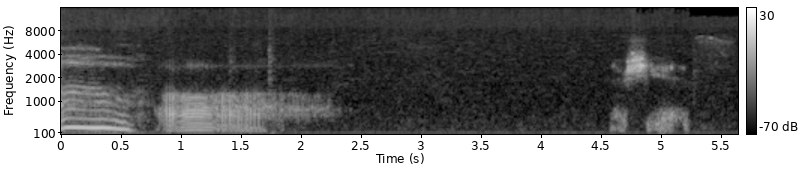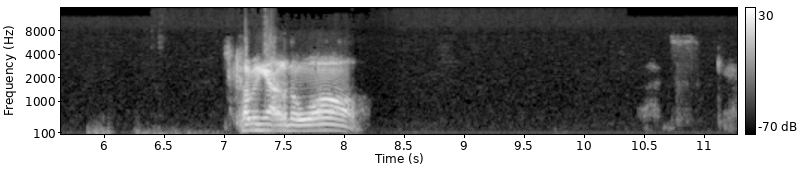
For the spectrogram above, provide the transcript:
Oh, Oh. There she is. She's coming out of the wall. That's scary.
